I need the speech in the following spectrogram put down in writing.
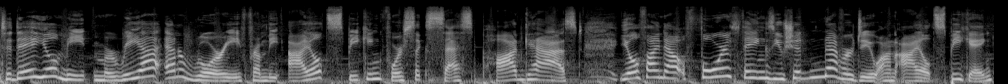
Today, you'll meet Maria and Rory from the IELTS Speaking for Success podcast. You'll find out four things you should never do on IELTS speaking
